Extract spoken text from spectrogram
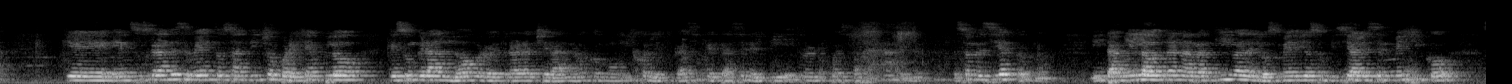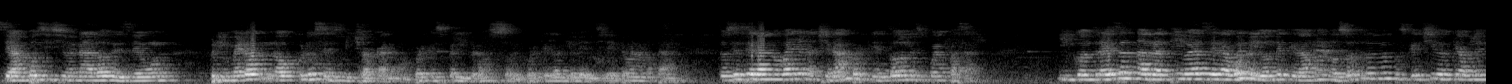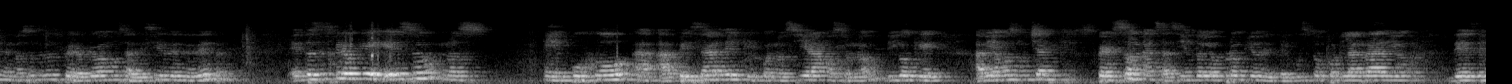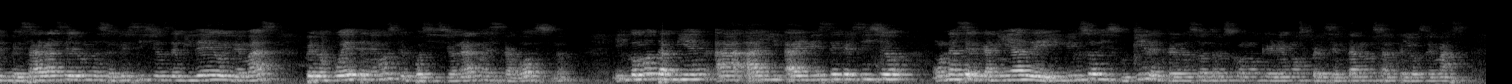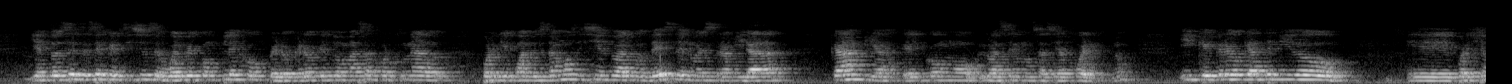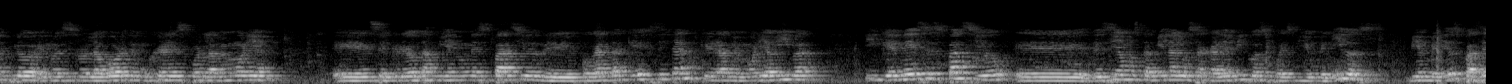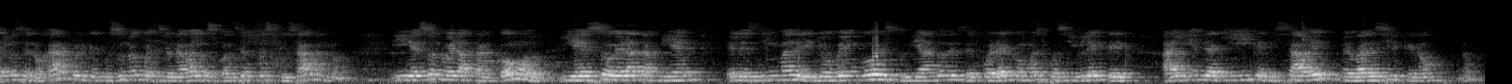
que en sus grandes eventos han dicho, por ejemplo, que es un gran logro entrar a Cherán, ¿no? Como, híjole, casi que te hacen el filtro y no puedes pasar. Eso no es cierto, ¿no? Y también la otra narrativa de los medios oficiales en México se han posicionado desde un primero no cruces Michoacán, ¿no? porque es peligroso y porque la violencia y te van a matar. Entonces era no vayan a Cherán porque todo les puede pasar. Y contra esas narrativas era, bueno, ¿y dónde quedamos nosotros? No? Pues qué chido que hablen de nosotros, pero ¿qué vamos a decir desde dentro? Entonces creo que eso nos empujó, a, a pesar del que conociéramos o no, digo que habíamos muchas personas haciendo lo propio desde el gusto por la radio, desde empezar a hacer unos ejercicios de video y demás, pero fue, tenemos que posicionar nuestra voz, ¿no? Y como también hay, hay, en este ejercicio una cercanía de incluso discutir entre nosotros cómo queremos presentarnos ante los demás. Y entonces ese ejercicio se vuelve complejo, pero creo que es lo más afortunado, porque cuando estamos diciendo algo desde nuestra mirada, cambia el cómo lo hacemos hacia afuera, ¿no? Y que creo que ha tenido eh, por ejemplo, en nuestra labor de Mujeres por la Memoria, eh, se creó también un espacio de fogata que excitan, que era Memoria Viva, y que en ese espacio eh, decíamos también a los académicos, pues bienvenidos, bienvenidos para hacerlos enojar, porque pues uno cuestionaba los conceptos que usaban, ¿no? Y eso no era tan cómodo, y eso era también el estigma de yo vengo estudiando desde fuera y cómo es posible que alguien de aquí que ni sabe me va a decir que no, ¿no?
